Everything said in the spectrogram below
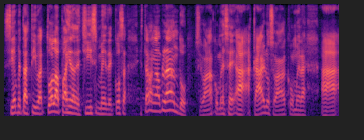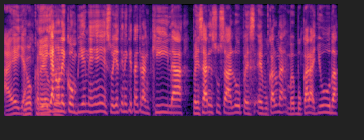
siempre está activa. Toda la página de chisme, de cosas, estaban hablando, se van a comerse a, Carlos, se van a comer a, ella. y a ella no le conviene eso, ella tiene que estar tranquila, pensar en su salud, eh, buscar, una, buscar ayuda,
